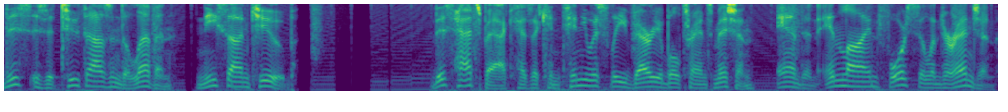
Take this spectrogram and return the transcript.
This is a 2011 Nissan Cube. This hatchback has a continuously variable transmission and an inline four-cylinder engine.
